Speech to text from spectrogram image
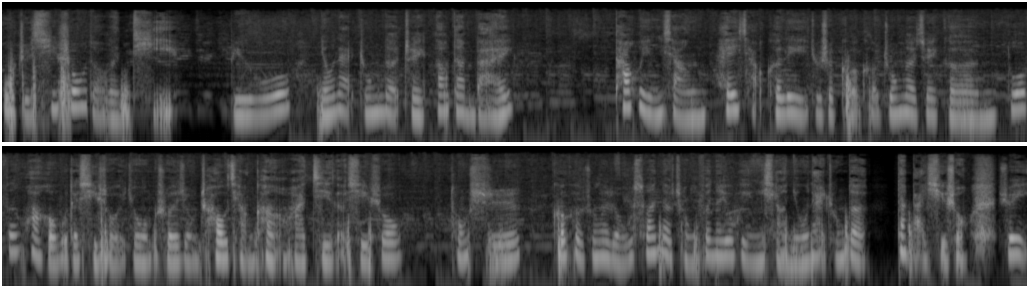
物质吸收的问题，比如牛奶中的这高蛋白。它会影响黑巧克力，就是可可中的这个多酚化合物的吸收，也就我们说的这种超强抗氧化剂的吸收。同时，可可中的鞣酸的成分呢，又会影响牛奶中的蛋白吸收。所以，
